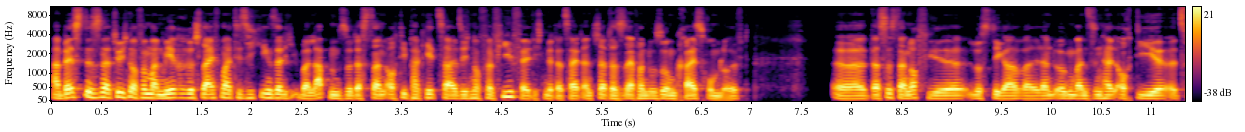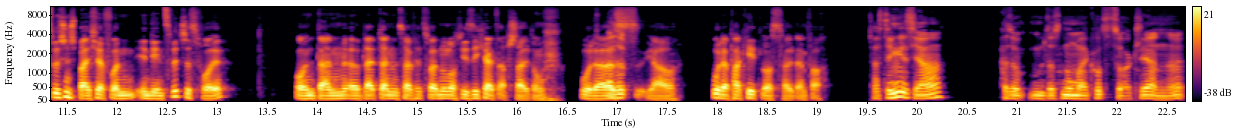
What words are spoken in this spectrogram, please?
Am besten ist es natürlich noch, wenn man mehrere Schleifen hat, die sich gegenseitig überlappen, sodass dann auch die Paketzahl sich noch vervielfältigt mit der Zeit, anstatt dass es einfach nur so im Kreis rumläuft. Äh, das ist dann noch viel lustiger, weil dann irgendwann sind halt auch die äh, Zwischenspeicher von in den Switches voll. Und dann äh, bleibt dann im Zweifelsfall nur noch die Sicherheitsabschaltung. Oder also, es, ja, oder Paketlost halt einfach. Das Ding ist ja, also um das nur mal kurz zu erklären, ne?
